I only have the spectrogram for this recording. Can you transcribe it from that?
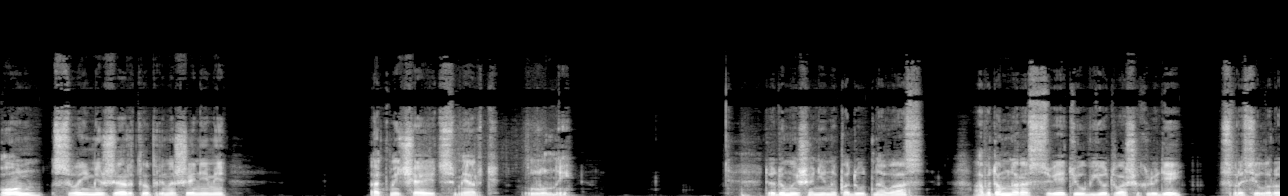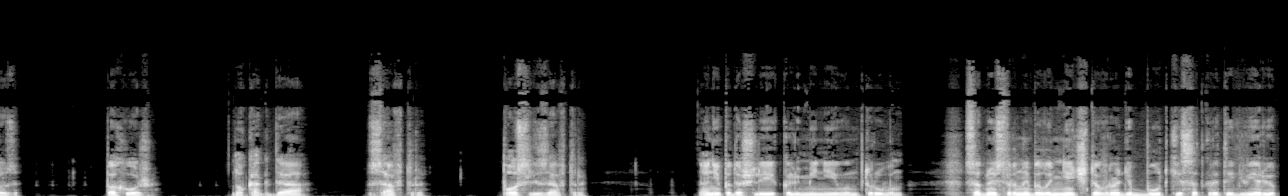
Он своими жертвоприношениями отмечает смерть Луны. — Ты думаешь, они нападут на вас, а потом на рассвете убьют ваших людей? — спросила Роза. — Похоже. Но когда? Завтра? Послезавтра? Они подошли к алюминиевым трубам. С одной стороны было нечто вроде будки с открытой дверью,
